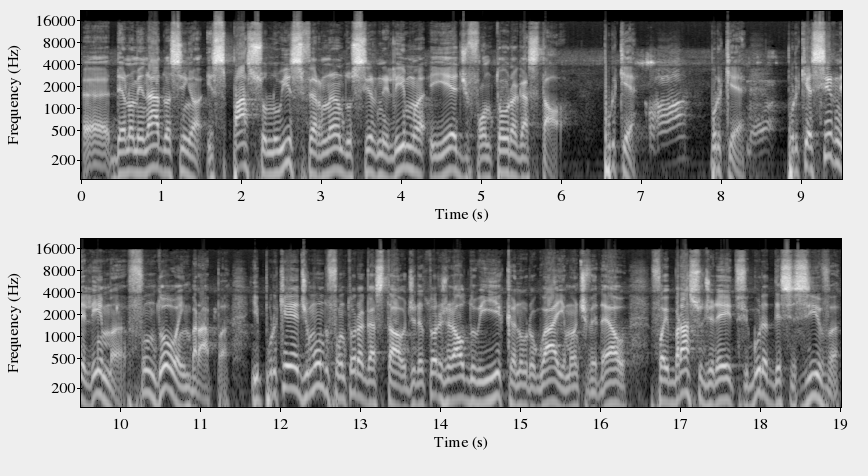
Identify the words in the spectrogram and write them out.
é, denominado assim, ó, Espaço Luiz Fernando Cirne Lima e Ed Fontoura Gastal. Por quê? Por quê? Porque Cirne Lima fundou a Embrapa e porque Edmundo Fontoura Gastal, diretor-geral do IICA no Uruguai, em Montevidéu, foi braço direito, figura decisiva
